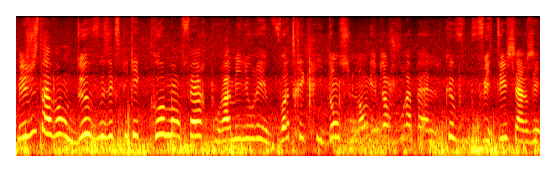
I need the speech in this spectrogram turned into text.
Mais juste avant de vous expliquer comment faire pour améliorer votre écrit dans une langue, eh bien je vous rappelle que vous pouvez télécharger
